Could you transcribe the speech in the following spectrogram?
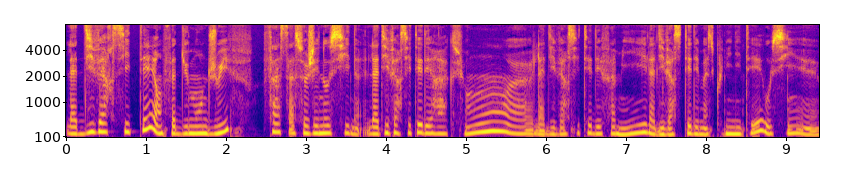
la, diversité en fait du monde juif face à ce génocide, la diversité des réactions, euh, la diversité des familles, la diversité des masculinités aussi.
